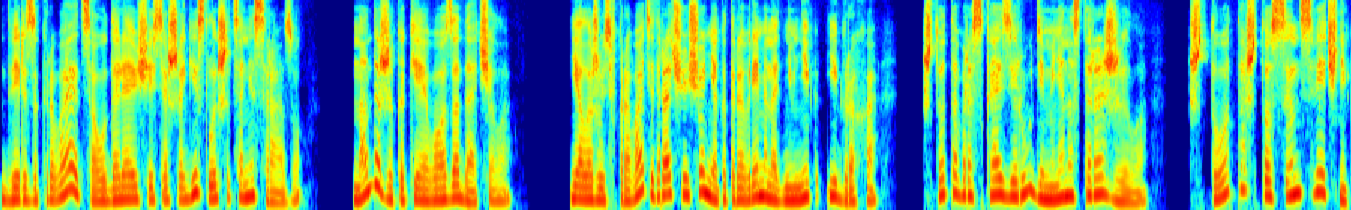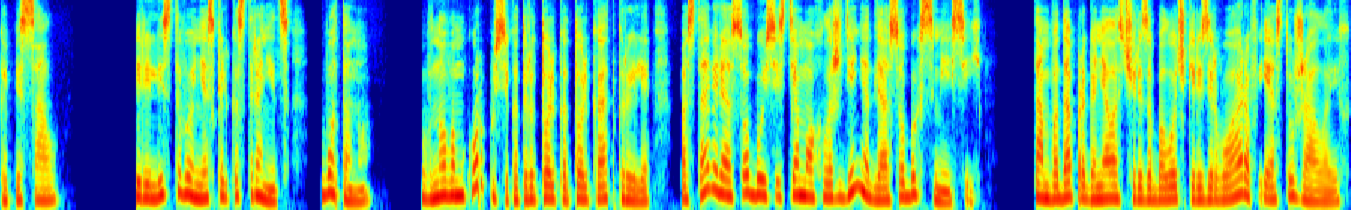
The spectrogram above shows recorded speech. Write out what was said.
Дверь закрывается, а удаляющиеся шаги слышатся не сразу. Надо же, как я его озадачила. Я ложусь в кровать и трачу еще некоторое время на дневник Играха. Что-то в рассказе Руди меня насторожило. Что-то, что сын Свечника писал. Перелистываю несколько страниц. Вот оно. В новом корпусе, который только-только открыли, поставили особую систему охлаждения для особых смесей. Там вода прогонялась через оболочки резервуаров и остужала их.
